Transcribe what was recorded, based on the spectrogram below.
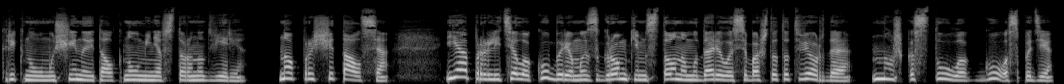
крикнул мужчина и толкнул меня в сторону двери. Но просчитался. Я пролетела кубарем и с громким стоном ударилась обо что-то твердое. Ножка стула, господи!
